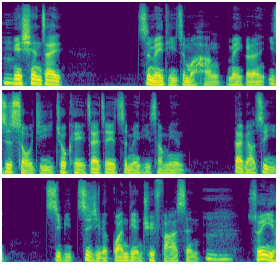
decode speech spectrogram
因为现在。自媒体这么行，每个人一只手机就可以在这些自媒体上面代表自己自己自己的观点去发声，嗯，所以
